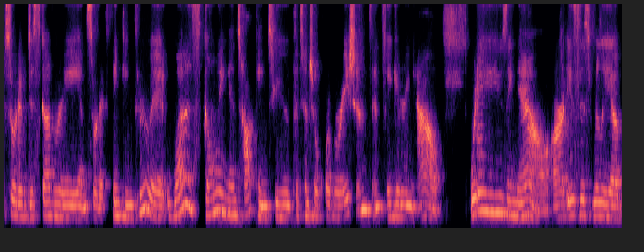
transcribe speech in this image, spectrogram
sort of discovery and sort of thinking through it was going and talking to potential corporations and figuring out what are you using now or is this really a,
